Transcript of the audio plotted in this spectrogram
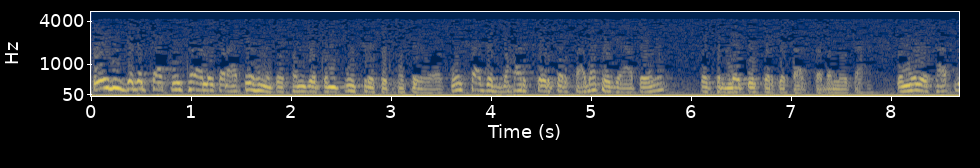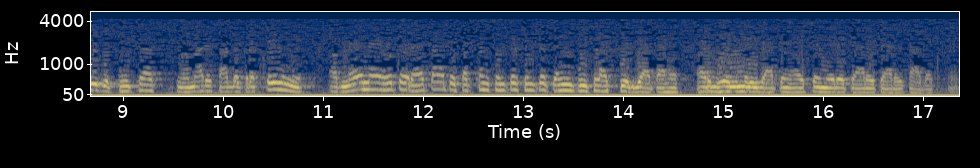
कोई भी जगत का पूछा लेकर आते हो ना तो समझो तुम पूछड़े से फंसे हो। पूछता जब बाहर छोड़कर साधक होकर आते हो ना तो फिर लोकेश्वर के साथ संबंध होता है। तो मेरे छात्री को पूछा, हमारे साधक रखते ही। नहीं अब नए नए होते रहता है तो सत्संग सुनते सुनते कहीं पूछड़ा छूट जाता है और भूल मिल जाते हैं, ऐसे मेरे प्यारे प्यारे साधक हैं।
